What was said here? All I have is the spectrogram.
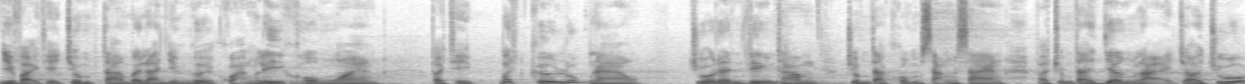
Như vậy thì chúng ta mới là những người quản lý khôn ngoan vậy thì bất cứ lúc nào Chúa đến viếng thăm chúng ta cũng sẵn sàng và chúng ta dâng lại cho Chúa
